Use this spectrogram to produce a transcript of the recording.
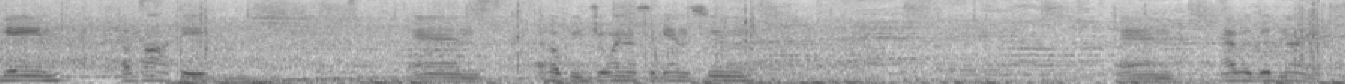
game of hockey. And I hope you join us again soon. And have a good night.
